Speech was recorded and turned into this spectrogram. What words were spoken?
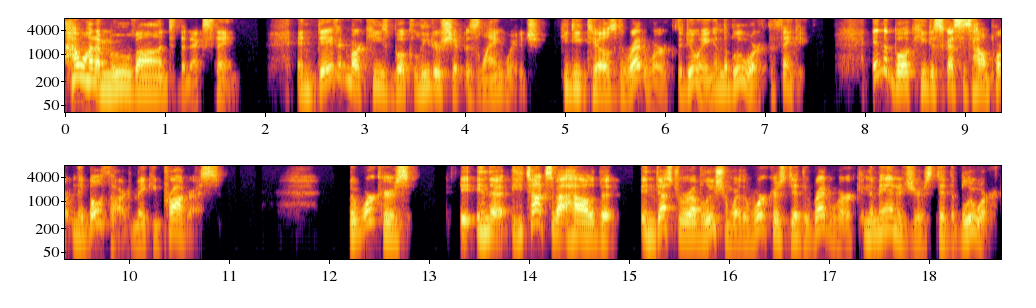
I want to move on to the next thing. In David Marquet's book, Leadership is Language, he details the red work, the doing, and the blue work, the thinking. In the book, he discusses how important they both are to making progress. The workers, in the he talks about how the industrial revolution where the workers did the red work and the managers did the blue work.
